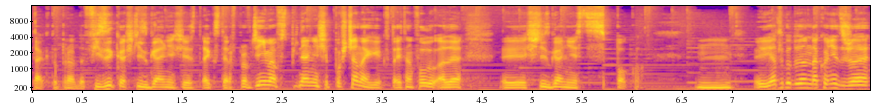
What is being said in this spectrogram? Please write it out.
Tak, to prawda. Fizyka ślizgania się jest ekstra. Wprawdzie nie ma wspinania się po ścianach jak w Titanfallu, ale yy, ślizganie jest spoko. Mm, ja tylko dodam na koniec, że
